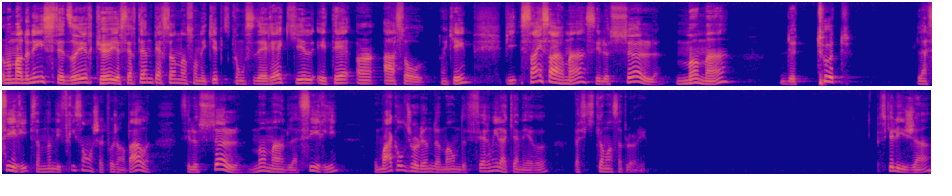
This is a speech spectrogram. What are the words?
À un moment donné, il se fait dire qu'il y a certaines personnes dans son équipe qui considéraient qu'il était un asshole. Puis sincèrement, c'est le seul moment de toute la série, puis ça me donne des frissons à chaque fois que j'en parle, c'est le seul moment de la série où Michael Jordan demande de fermer la caméra parce qu'il commence à pleurer. Parce que les gens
